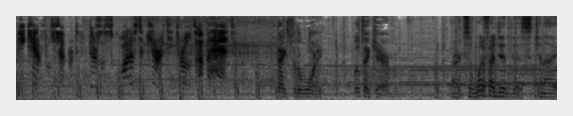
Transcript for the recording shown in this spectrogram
Be careful, Shepard. There's a squad of security drones up ahead. Thanks for the warning. We'll take care of them. All right. So what if I did this? Can I?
